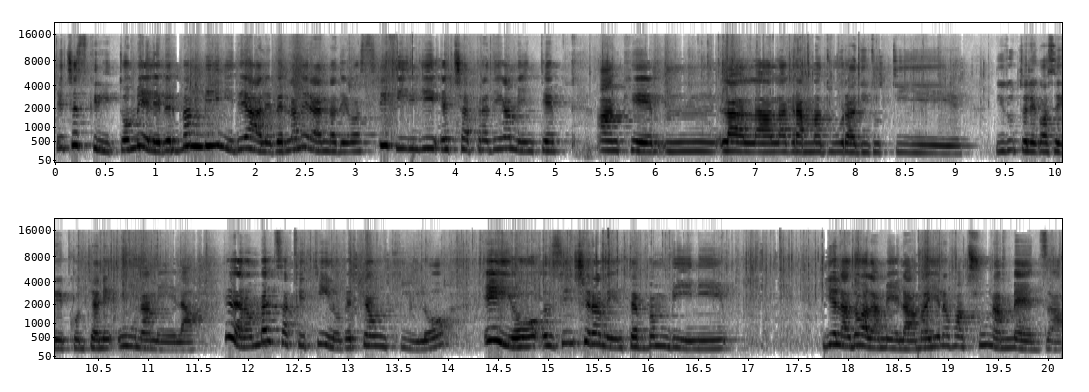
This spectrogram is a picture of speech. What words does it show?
e c'è scritto mele per bambini, ideale per la merenda dei vostri figli e c'è praticamente anche mh, mm, la, la, la grammatura di tutti di tutte le cose che contiene una mela. Ed era un bel sacchettino perché ha un chilo e io sinceramente a bambini gliela do la mela ma gliela faccio una a mezza.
